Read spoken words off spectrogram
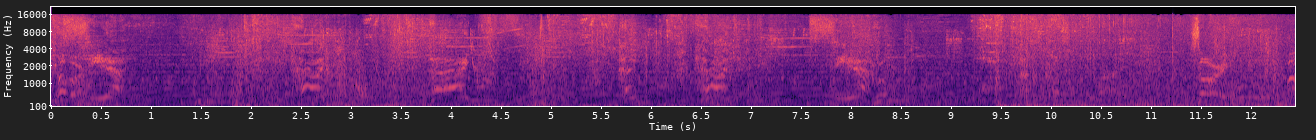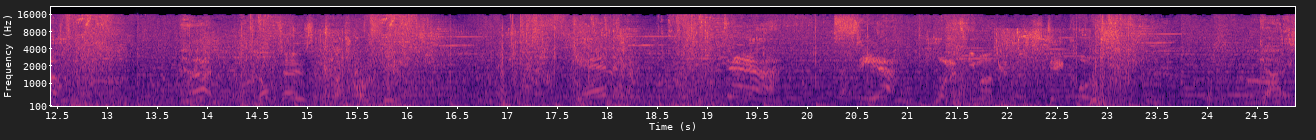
I'll cover! Sorry! Prompto's a touch confused. Again? Yeah! See ya! Wanna team up? Stay close. Got it.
